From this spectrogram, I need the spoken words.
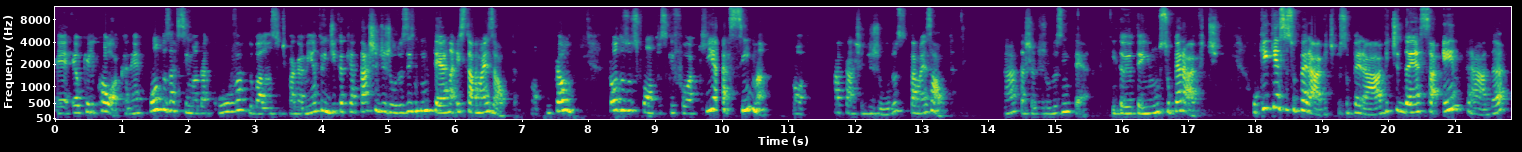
é, é, o que ele coloca, né? Pontos acima da curva do balanço de pagamento indica que a taxa de juros interna está mais alta. Bom, então, todos os pontos que for aqui acima, ó, a taxa de juros está mais alta. Tá? A taxa de juros interna. Então, eu tenho um superávit. O que, que é esse superávit? O superávit dessa entrada,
